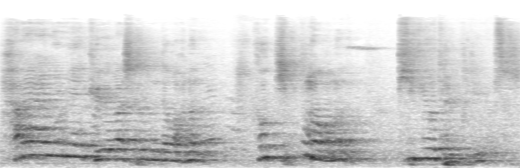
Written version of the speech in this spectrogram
하나님의 교회가 세워진다고 하는 그 기쁨하고는 비교될 길이 없었어요.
